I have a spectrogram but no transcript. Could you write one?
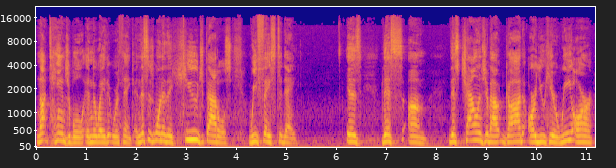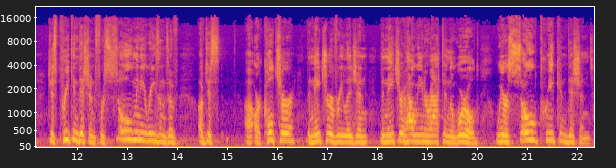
not tangible in the way that we think. And this is one of the huge battles we face today. Is this um, this challenge about God, are you here? We are just preconditioned for so many reasons of of just uh, our culture, the nature of religion, the nature of how we interact in the world, we are so preconditioned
